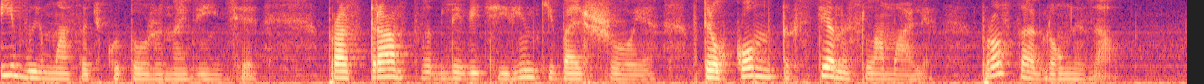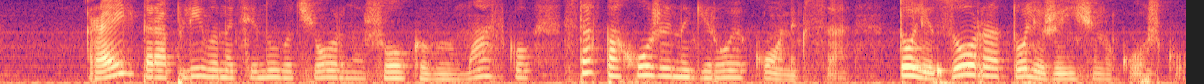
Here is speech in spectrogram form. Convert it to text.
И вы масочку тоже наденьте. Пространство для вечеринки большое. В трех комнатах стены сломали. Просто огромный зал. Раэль торопливо натянула черную шелковую маску, став похожей на героя комикса, то ли Зора, то ли женщину-кошку.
